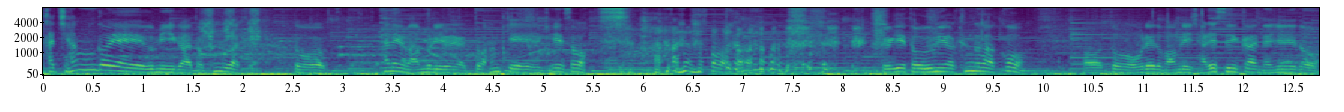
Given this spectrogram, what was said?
같이 한 거의 의미가 더 큰 것 같아요. 또 한 해 마무리를 또 함께 이렇게 해서 그게 더 의미가 큰 것 같고 어, 또 올해도 마무리 잘했으니까 내년에도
